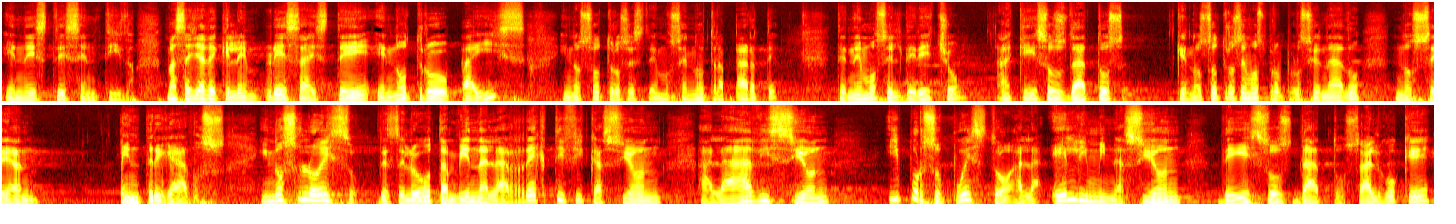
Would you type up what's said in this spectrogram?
en este sentido. Más allá de que la empresa esté en otro país y nosotros estemos en otra parte, tenemos el derecho a que esos datos que nosotros hemos proporcionado nos sean entregados. Y no solo eso, desde luego también a la rectificación, a la adición y por supuesto a la eliminación de esos datos, algo que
